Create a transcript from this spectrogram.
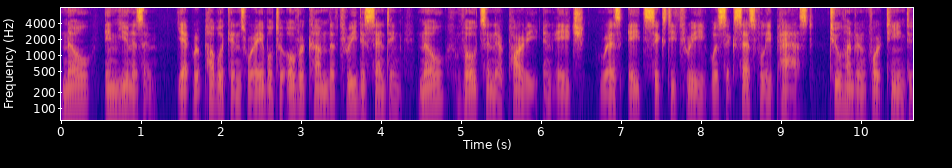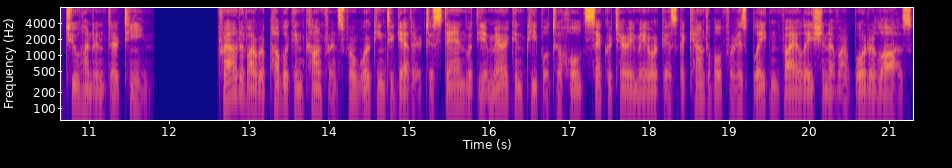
no in unison, yet Republicans were able to overcome the three dissenting no votes in their party and H. Res. 863 was successfully passed, 214 to 213. Proud of our Republican conference for working together to stand with the American people to hold Secretary Mayorkas accountable for his blatant violation of our border laws,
